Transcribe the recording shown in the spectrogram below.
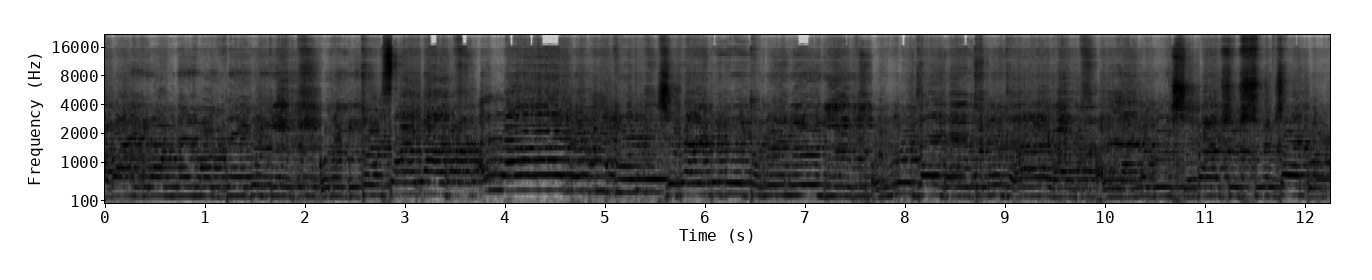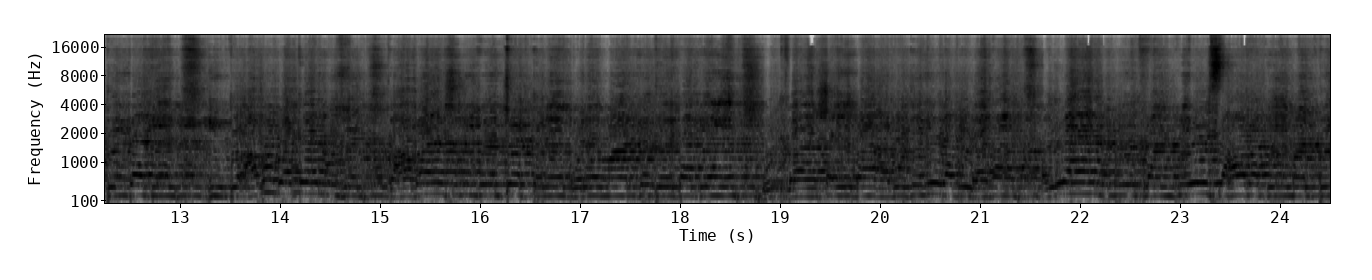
উপস্থিত গ্রামদের মধ্যে থেকে কোনো কিছু সাহাবা আল্লাহ থেকে অন্য জায়গায় চলে যায় আল্লাহ নবীর সেবা শুশ্রূষা করতে থাকেন কিন্তু আবু বকর হুজুর কাবা শরীফের চত্বরে পড়ে মার খেতে থাকেন উতবা সাইবা আবু জেহেল আবু লাহাব আল্লাহ নবী প্রাণপ্রিয় সাহাবাকে মারতে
